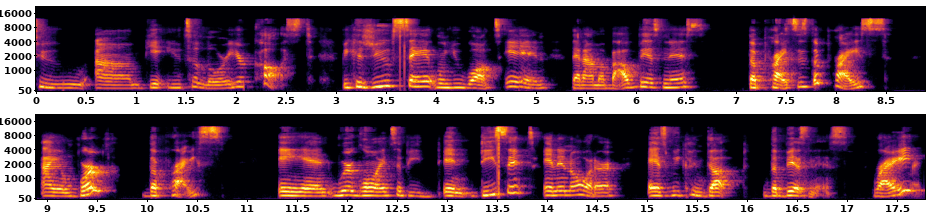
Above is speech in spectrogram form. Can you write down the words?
to um, get you to lower your cost because you said when you walked in that i'm about business. The price is the price. I am worth the price. And we're going to be in decent and in order as we conduct the business, right? right?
